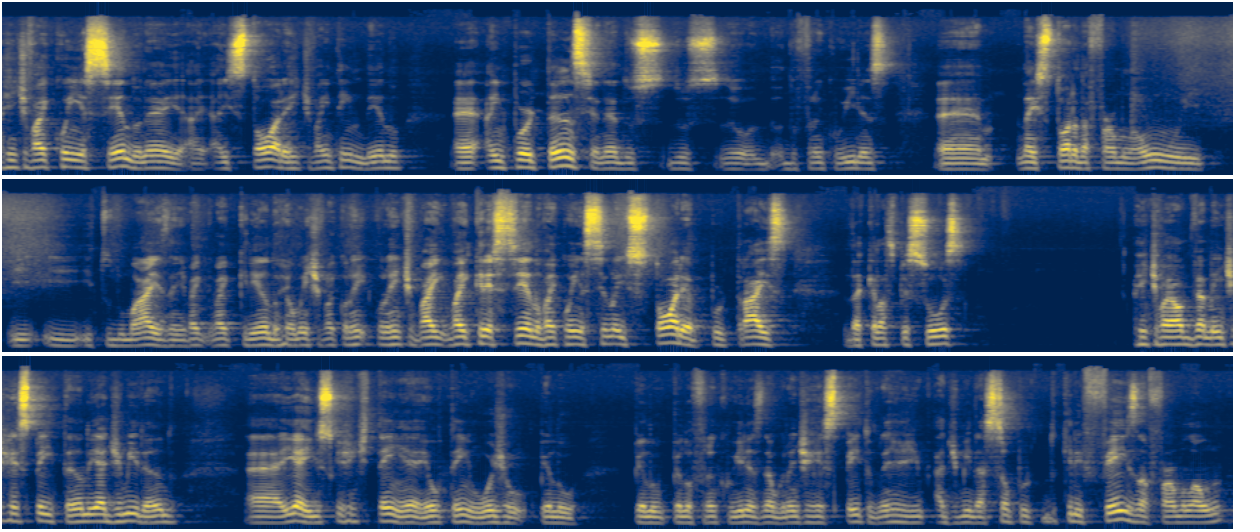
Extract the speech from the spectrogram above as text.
a gente vai conhecendo né, a, a história, a gente vai entendendo é, a importância né, dos, dos, do, do Frank Williams é, na história da Fórmula 1 e, e, e tudo mais, né? vai, vai criando realmente, vai, quando a gente vai, vai crescendo, vai conhecendo a história por trás daquelas pessoas, a gente vai obviamente respeitando e admirando. É, e é isso que a gente tem, é, eu tenho hoje pelo, pelo, pelo Frank Williams, né, o grande respeito, a grande admiração por tudo que ele fez na Fórmula 1.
